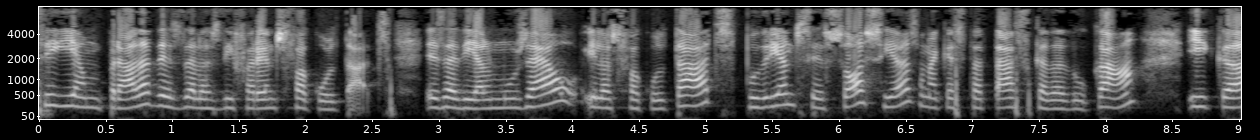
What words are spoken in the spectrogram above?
sigui emprada des de les diferents facultats. És a dir, el museu i les facultats podrien ser sòcies en aquesta tasca d'educar i que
